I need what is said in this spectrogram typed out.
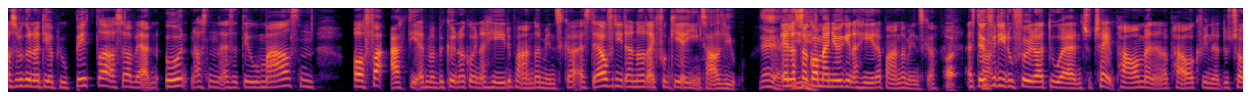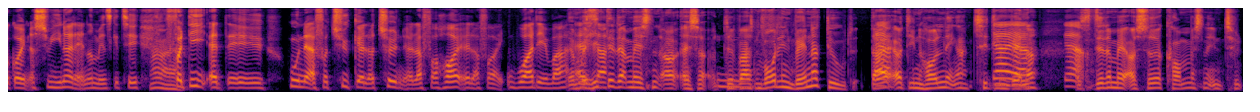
Og så begynder de at blive bitre, og så er verden ond. Og sådan, altså, det er jo meget sådan offeragtigt, at man begynder at gå ind og hate på andre mennesker. Altså, det er jo fordi, der er noget, der ikke fungerer i ens eget liv. Ja, ja, Ellers så går man jo ikke ind og hater på andre mennesker. Nej. Altså, det er jo ikke fordi, du føler, at du er en total powerman eller powerkvinde, at du så går ind og sviner et andet menneske til, Nej, nej. fordi at øh, hun er for tyk eller tynd, eller for høj, eller for whatever. Jamen, altså, helt det der med sådan, og, altså, det er bare sådan, hvor er dine venner, dude? Dig Ja. og dine holdninger til dine Ja, ja. venner. Ja. Altså det der med at sidde og komme med sådan en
